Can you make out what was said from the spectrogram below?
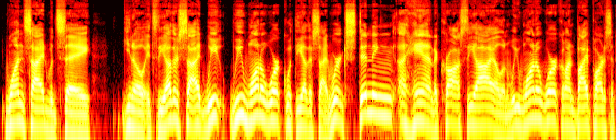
one side would say, you know, it's the other side. We we want to work with the other side. We're extending a hand across the aisle, and we want to work on bipartisan.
